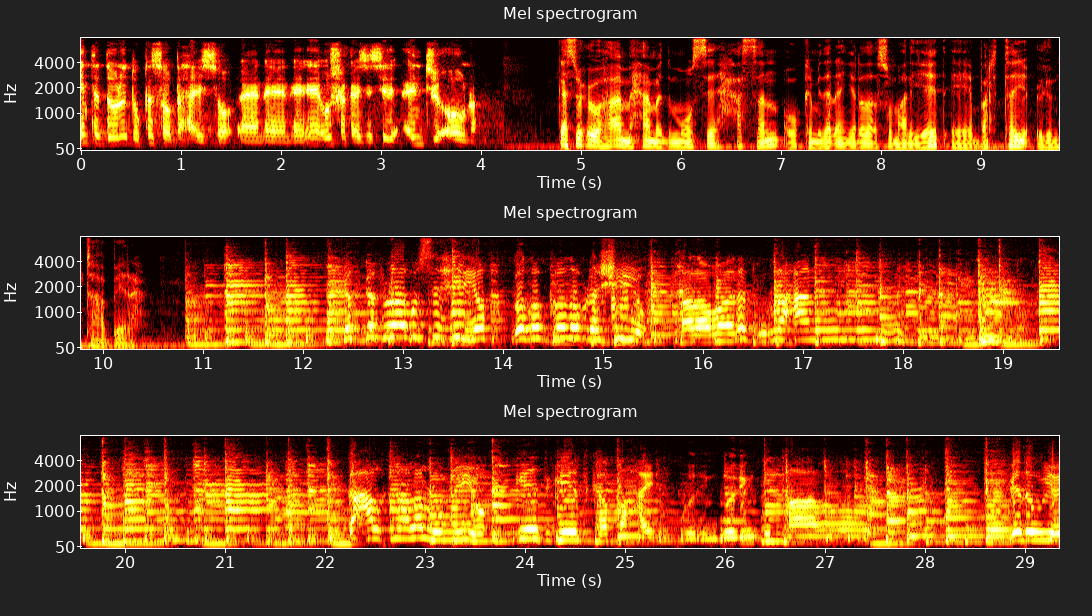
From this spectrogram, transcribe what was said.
Inta dowladdu ka soo baxayso inay u shaqayso sida n g o na kaas wuxuu ahaa maxamed muuse xasan oo ka mid ah dhalinyarada soomaaliyeed ee bartay culumtaha beeraha. Gafgaf lagu sixiyo godob godob dhashiyo qalawada guracan gacal kala lumiyo geedgeed ka baxay godingodin ku taal. Gadowya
